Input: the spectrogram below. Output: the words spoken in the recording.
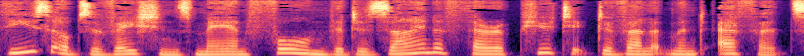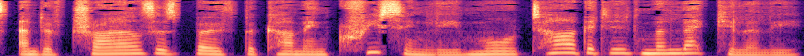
These observations may inform the design of therapeutic development efforts and of trials as both become increasingly more targeted molecularly.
